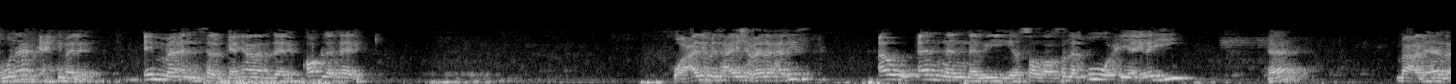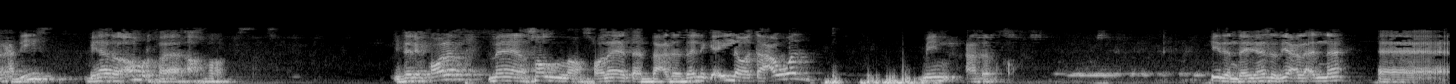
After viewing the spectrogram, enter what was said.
هنا احتمالات إما أن السلام كان يعلم ذلك قبل ذلك. وعلمت عائشة بهذا الحديث أو أن النبي صلى الله عليه وسلم أوحي إليه ها بعد هذا الحديث بهذا الأمر فأخبر لذلك قالت ما صلى صلاة بعد ذلك إلا وتعوذ من عذاب القبر. إذا هذا دليل على أن آه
